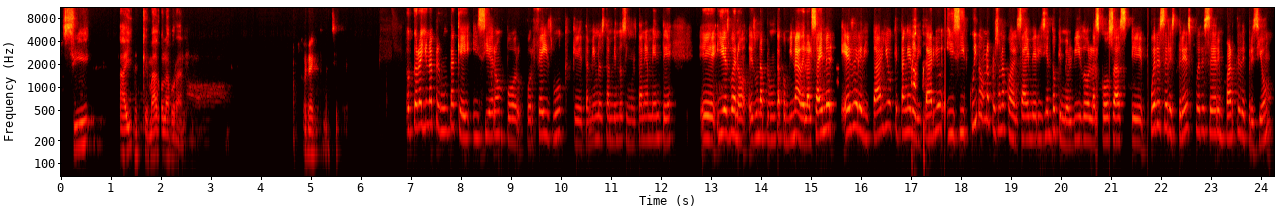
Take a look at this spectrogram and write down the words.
sí hay quemado laboral. Correcto. Doctora, hay una pregunta que hicieron por, por Facebook, que también lo están viendo simultáneamente, eh, y es bueno, es una pregunta combinada. ¿El Alzheimer es hereditario? ¿Qué tan hereditario? Y si cuido a una persona con Alzheimer y siento que me olvido las cosas, eh, ¿puede ser estrés? ¿Puede ser en parte depresión?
